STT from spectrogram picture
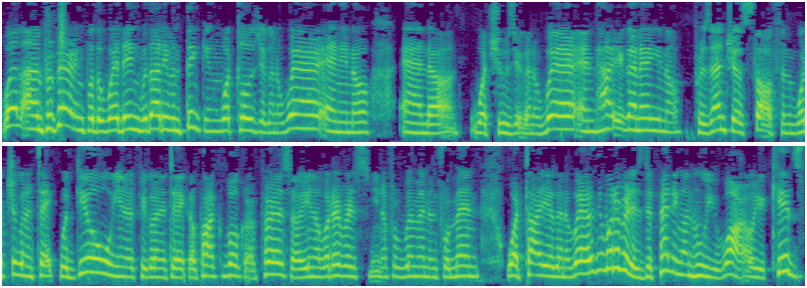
well, I'm preparing for the wedding without even thinking what clothes you're going to wear and, you know, and, uh, what shoes you're going to wear and how you're going to, you know, present yourself and what you're going to take with you. You know, if you're going to take a pocketbook or a purse or, you know, whatever it's, you know, for women and for men, what tie you're going to wear, whatever it is, depending on who you are or your kids,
